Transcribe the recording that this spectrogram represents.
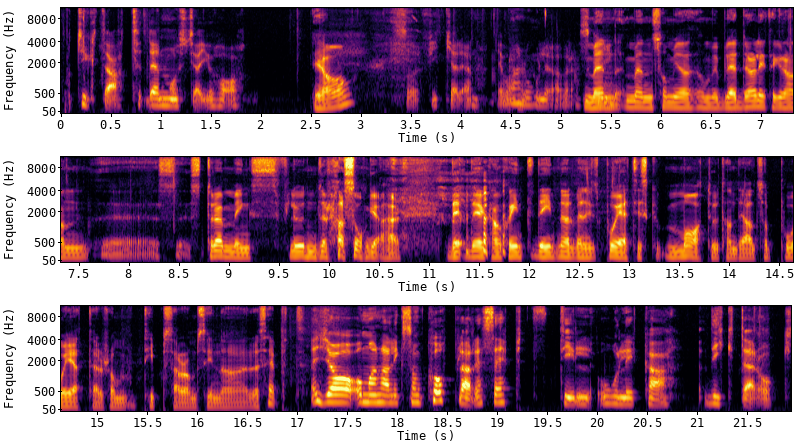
och tyckte att den måste jag ju ha. Ja, Så fick jag den. Det var en rolig överraskning. men, men som jag, om vi bläddrar lite grann, eh, strömmingsflundra såg jag här. Det, det, är kanske inte, det är inte nödvändigtvis poetisk mat utan det är alltså poeter som tipsar om sina recept. Ja, och man har liksom kopplat recept till olika dikter och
